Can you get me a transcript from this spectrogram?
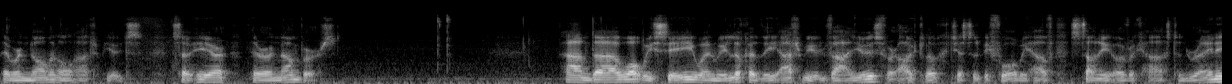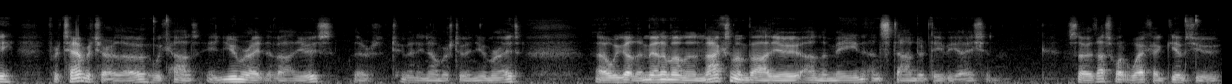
they were nominal attributes. So here there are numbers. And uh, what we see when we look at the attribute values for outlook, just as before, we have sunny, overcast and rainy. For temperature though, we can't enumerate the values. There's too many numbers to enumerate. Uh, we got the minimum and maximum value and the mean and standard deviation. So that's what Weka gives you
